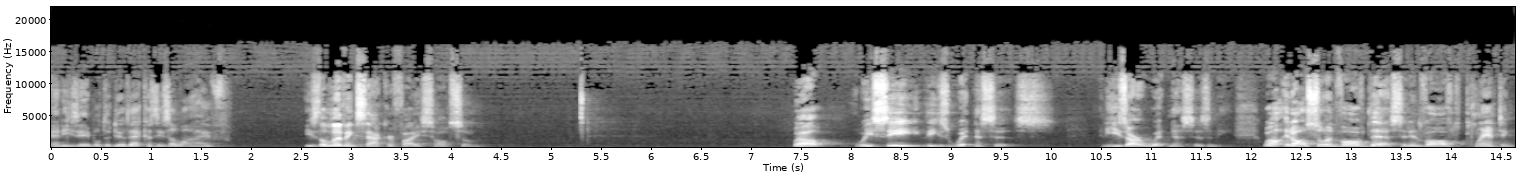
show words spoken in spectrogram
And he's able to do that because he's alive. He's the living sacrifice also. Well, we see these witnesses, and he's our witness, isn't he? Well, it also involved this it involved planting.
